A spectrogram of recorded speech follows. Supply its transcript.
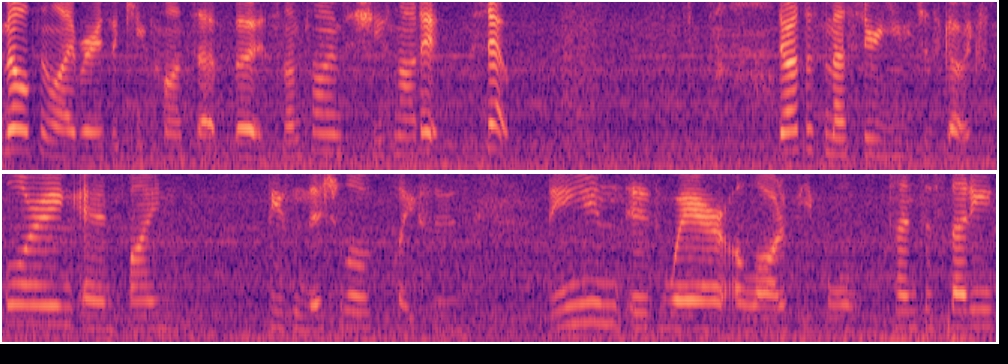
Middleton Library is a cute concept, but sometimes she's not it. So, throughout the semester, you just go exploring and find these little places. Union is where a lot of people tend to study.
